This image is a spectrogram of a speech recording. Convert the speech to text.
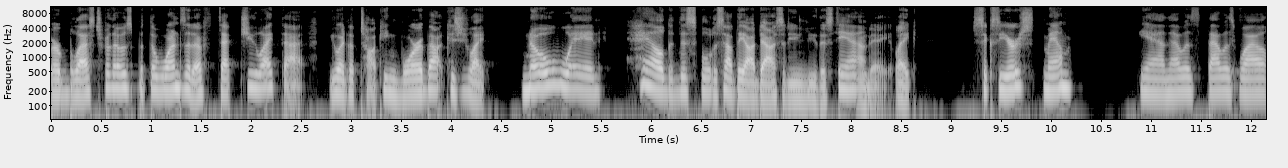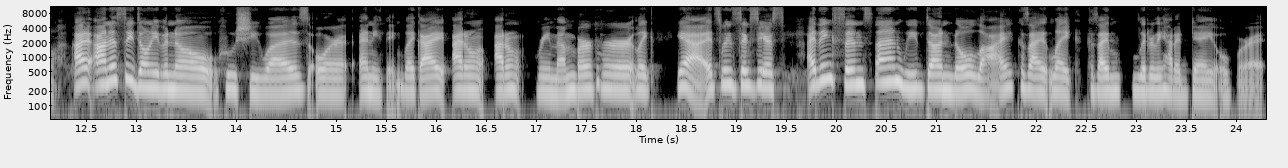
are blessed for those but the ones that affect you like that you end up talking more about because you're like no way in hell did this fool just have the audacity to do this yeah. today like six years, ma'am. Yeah, that was that was wild. I honestly don't even know who she was or anything. Like I I don't I don't remember her. Like yeah, it's been 6 years. I think since then we've done no lie cuz I like cuz I literally had a day over it.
